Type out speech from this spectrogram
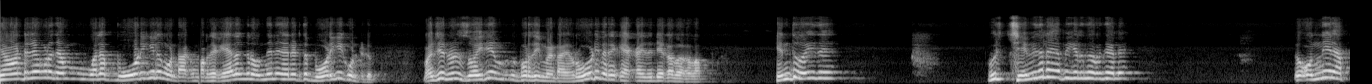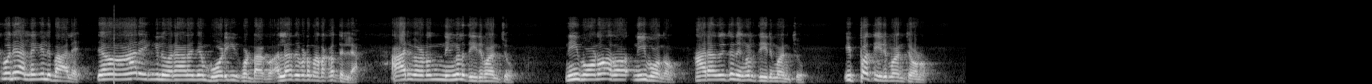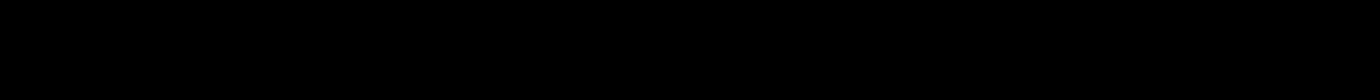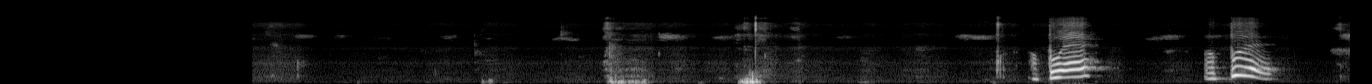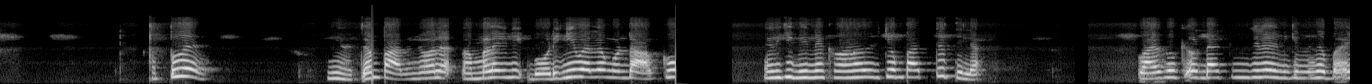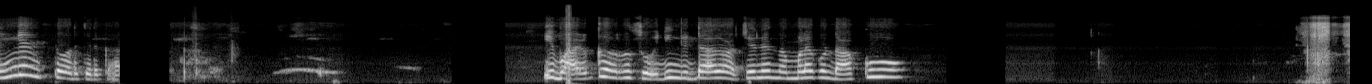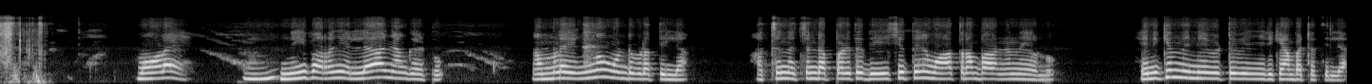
രണ്ടിനെ കൂടെ ഞാൻ വല്ല ബോർഡിങ്ങിലും കൊണ്ടാക്കും പറഞ്ഞേക്കാം ഏതെങ്കിലും ഒന്നിനെ ഞാൻ എടുത്ത് ബോർഡിങ്ങിൽ കൊണ്ടിടും. മനുഷ്യനൊരു സ്വൈര്യം പ്രതിയും വേണ്ട. റോഡിൽ വരെ കേൾക്കാം ഇതിന്റെയൊക്കെ ബഹളം. എന്തുവാ ഇത്? ഒരു ചെവിതല കേൾപ്പിക്കലെന്ന് പറഞ്ഞാൽ? ഒന്നിനെ അപ്പൂനെ അല്ലെങ്കിൽ ബാലെ. ഞാൻ ആരെങ്കിലും ഒരാളെ ഞാൻ ബോർഡിങ്ങിൽ കൊണ്ടാക്കും. അല്ലാതെ ഇവിടെ നടക്കത്തില്ല. ആര് വേണമെന്ന് നിങ്ങൾ തീരുമാനിച്ചോ? നീ പോണോ അതോ നീ പോന്നോ? ആരാന്ന് വെച്ചാൽ നിങ്ങൾ തീരുമാനിച്ചു? ഇപ്പൊ തീരുമാനിച്ചോണോ. അപ്പുവേ. അപ്പുവേ. അപ്പുവേ. നീ അച്ഛൻ പറഞ്ഞ പോലെ നമ്മളെ ഇനി ബോഡിങ് വല്ലതും കൊണ്ടാക്കൂ. എനിക്ക് നിന്നെ കാണാതിരിക്കാൻ പറ്റത്തില്ല. വഴക്കൊക്കെ ഉണ്ടാക്കിയെങ്കിലും എനിക്ക് നിന്നെ ഭയങ്കര ഇഷ്ടം ചെറുക്കാൻ ഈ വഴക്ക് കാരണം സൗര്യം കിട്ടാതെ അച്ഛനെ നമ്മളെ കൊണ്ടാക്കൂ. മോളെ നീ പറഞ്ഞ എല്ലാം ഞാൻ കേട്ടു. നമ്മളെ എങ്ങും കൊണ്ടുവിടത്തില്ല. അച്ഛൻ അച്ഛന്റെ അപ്പോഴത്തെ ദേഷ്യത്തിന് മാത്രം പറഞ്ഞെന്നേ ഉള്ളൂ. എനിക്കും നിന്നെ വിട്ട് പിരിഞ്ഞിരിക്കാൻ പറ്റത്തില്ല.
